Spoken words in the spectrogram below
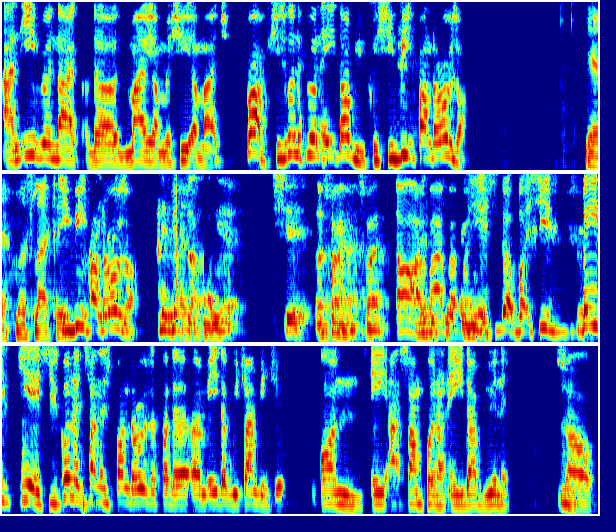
and even like the Miyu Yamashita match, bruv, she's gonna be on AEW because she beat Thunder Rosa. Yeah, most likely. She likely. beat Thunder Rosa. I didn't get to that yet. Shit, that's fine. That's fine. Oh, That's my the bad. But yeah, she's not, but she's based, yeah, she's gonna challenge Thunder Rosa for the um, AEW championship on a at some point on AEW, innit? So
